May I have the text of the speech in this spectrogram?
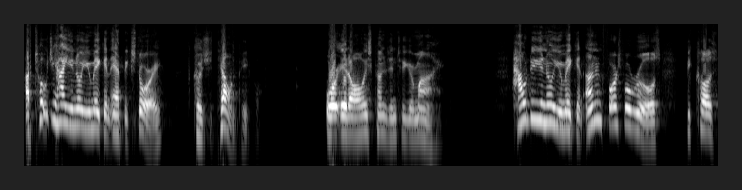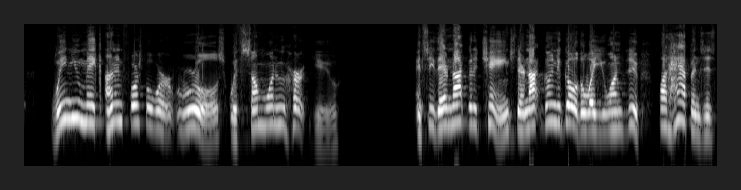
I've told you how you know you make an epic story because you're telling people, or it always comes into your mind. How do you know you're making unenforceable rules? Because when you make unenforceable rules with someone who hurt you, and see, they're not going to change, they're not going to go the way you want them to do, what happens is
